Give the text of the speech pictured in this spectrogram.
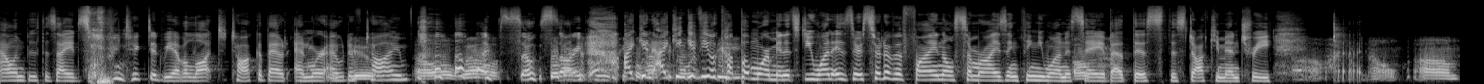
Allen Booth, as I had predicted, we have a lot to talk about, and we're we out do. of time. Oh, well. I'm so sorry. I can I can give you a couple more minutes. Do you want? Is there sort of a final summarizing thing you want to oh. say about this this documentary? Oh, I don't know. Um,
